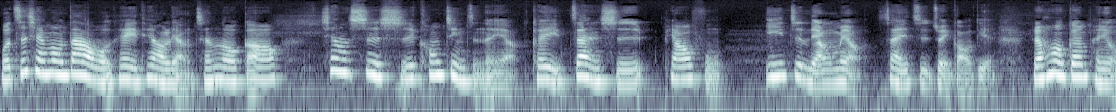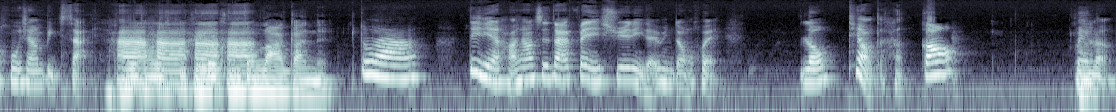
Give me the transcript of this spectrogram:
我之前梦到我可以跳两层楼高，像是时空镜子那样，可以暂时漂浮一至两秒，再至最高点，然后跟朋友互相比赛，哈哈哈哈。在空中拉杆呢？对啊。地点好像是在废墟里的运动会，楼跳得很高，没了。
